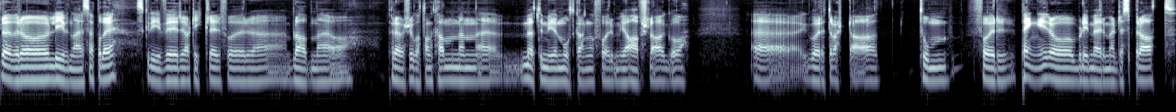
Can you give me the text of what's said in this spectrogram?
Prøver å livnære seg på det. Skriver artikler for eh, bladene og prøver så godt han kan, men eh, møter mye motgang og får mye avslag og eh, går etter hvert da tom for penger og blir mer og mer desperat.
